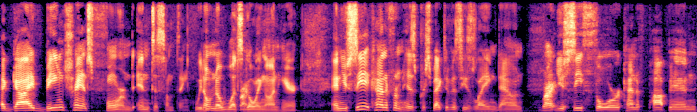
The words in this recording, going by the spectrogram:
a guy being transformed into something. We don't know what's Right. going on here. And you see it kind of from his perspective as he's laying down. Right. You see Thor kind of pop in.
